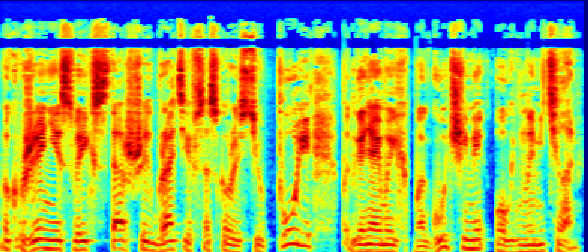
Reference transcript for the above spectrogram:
в окружении своих старших братьев со скоростью пули, подгоняемой их могучими огненными телами.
